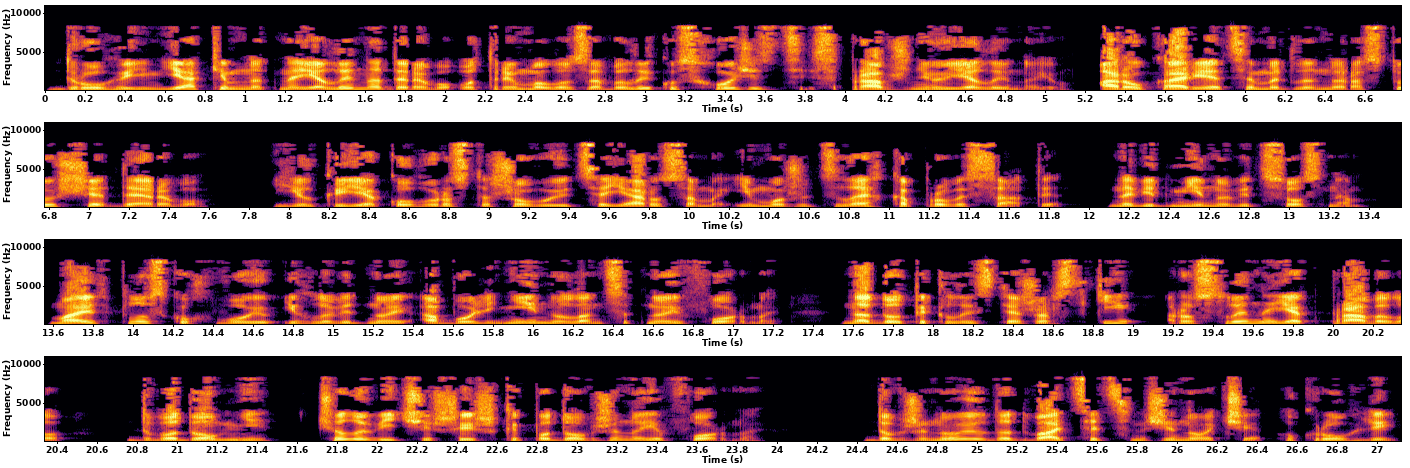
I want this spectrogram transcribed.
Друге ім'я кімнатна ялина дерево отримало за велику схожість зі справжньою ялиною. Араукарія – це медленоростуще дерево, гілки якого розташовуються ярусами і можуть злегка провисати, на відміну від сосна, мають плоску хвою ігловідної або лінійно-ланцетної форми. На дотик листя жорсткі, рослини, як правило, дводомні, чоловічі шишки подовженої форми. Довжиною до 20 см жіночі, округлі,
